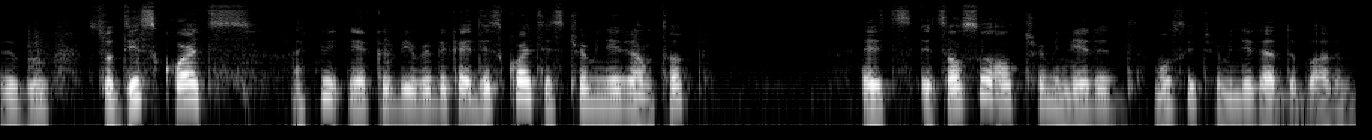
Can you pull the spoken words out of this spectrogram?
The blue. So this quartz, I think it could be riebeckite. This quartz is terminated on top. It's it's also all terminated, mostly terminated at the bottom.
